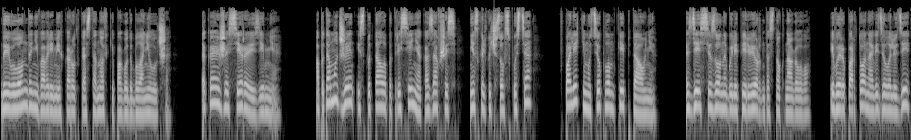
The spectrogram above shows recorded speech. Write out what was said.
Да и в Лондоне во время их короткой остановки погода была не лучше. Такая же серая зимняя. А потому Джейн испытала потрясение, оказавшись несколько часов спустя в по-летнему теплом Кейптауне. Здесь сезоны были перевернуты с ног на голову. И в аэропорту она видела людей,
